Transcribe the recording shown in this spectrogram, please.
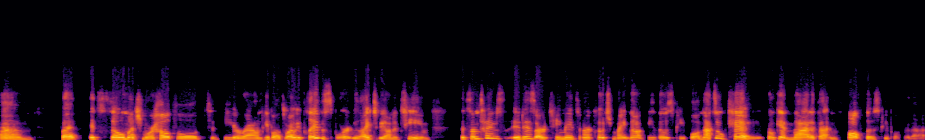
Um, but it's so much more helpful to be around people. That's why we play the sport. We like to be on a team. But sometimes it is our teammates and our coach might not be those people and that's okay. Don't get mad at that and fault those people for that.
